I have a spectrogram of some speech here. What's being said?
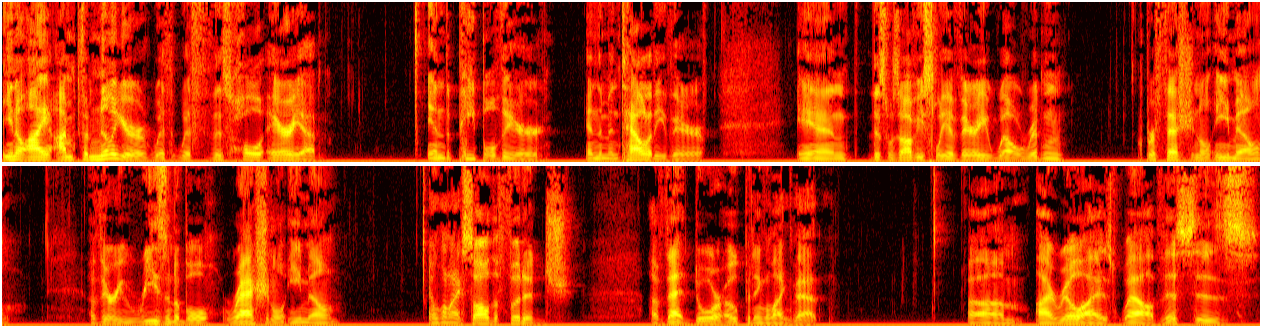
you know, I I'm familiar with with this whole area and the people there and the mentality there. And this was obviously a very well written professional email, a very reasonable, rational email. And when I saw the footage of that door opening like that, um, I realized, wow, this is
